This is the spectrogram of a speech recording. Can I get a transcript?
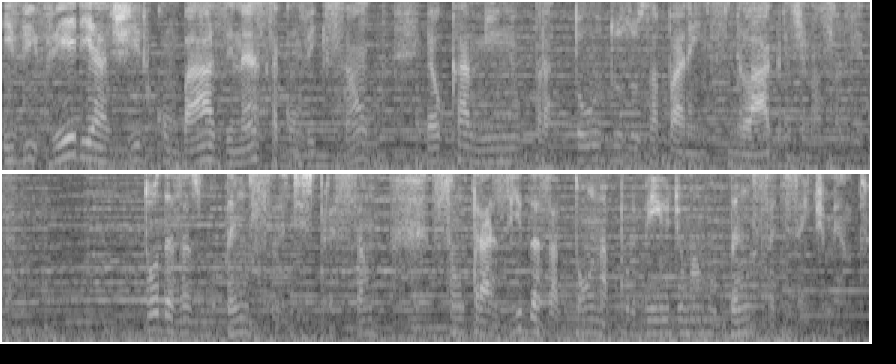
e viver e agir com base nessa convicção é o caminho para todos os aparentes milagres de nossa vida. Todas as mudanças de expressão são trazidas à tona por meio de uma mudança de sentimento.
